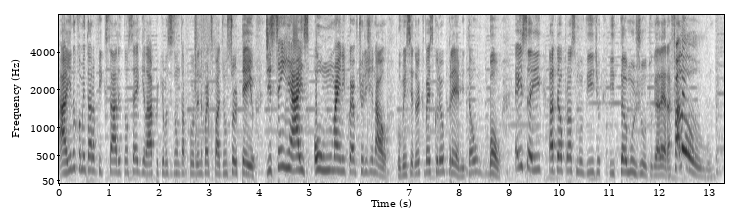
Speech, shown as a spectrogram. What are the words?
aí no comentário fixado, então segue lá porque vocês vão estar podendo participar de um sorteio de 100 reais ou um Minecraft original. O vencedor que vai escolher o prêmio. Então, bom, é isso aí. Até o próximo vídeo e tamo junto, galera. Falou!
